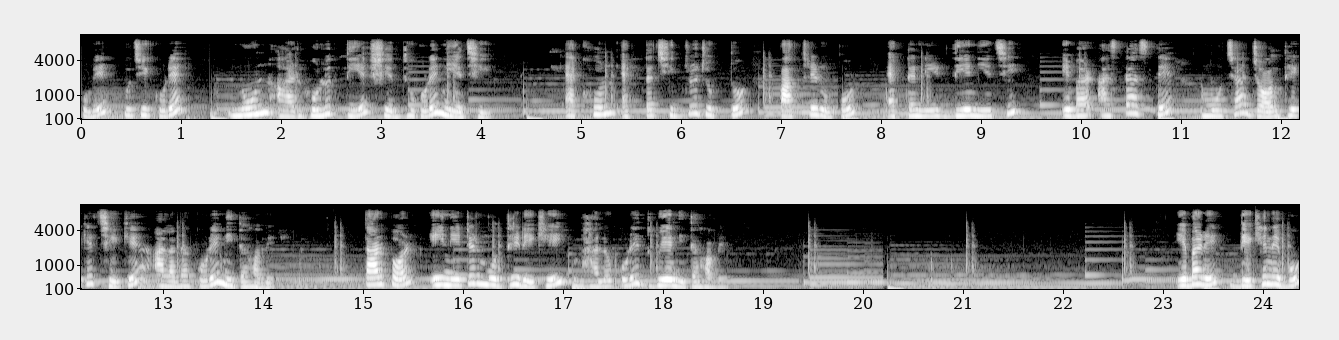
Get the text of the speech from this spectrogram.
করে কুচি করে নুন আর হলুদ দিয়ে সেদ্ধ করে নিয়েছি। এখন একটা ছিদ্রযুক্ত পাত্রের উপর একটা নেট দিয়ে নিয়েছি। এবার আস্তে আস্তে মোচা জল থেকে ছেঁকে আলাদা করে নিতে হবে। তারপর এই নেটের মধ্যে রেখেই ভালো করে ধুয়ে নিতে হবে। এবারে দেখে নেব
